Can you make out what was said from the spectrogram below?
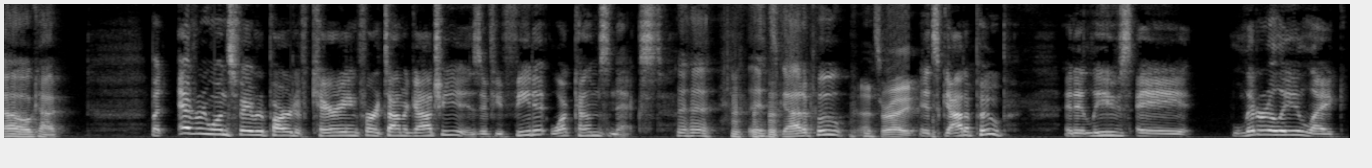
Oh, okay. But everyone's favorite part of caring for a Tamagotchi is if you feed it, what comes next? it's gotta poop. That's right. It's got to poop, and it leaves a literally like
